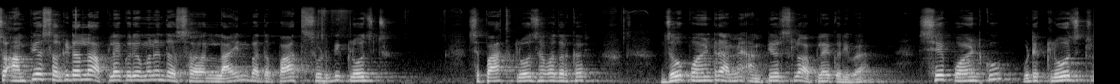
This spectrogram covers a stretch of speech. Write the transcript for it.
so Ampere circuital law apply करियो माने द लाइन बा the path should be closed से पाथ क्लोज हवा दरकार जो पॉइंट रे आमे आम्पियर्स लॉ अप्लाई करिबा से पॉइंट को गोटे क्लोज्ड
